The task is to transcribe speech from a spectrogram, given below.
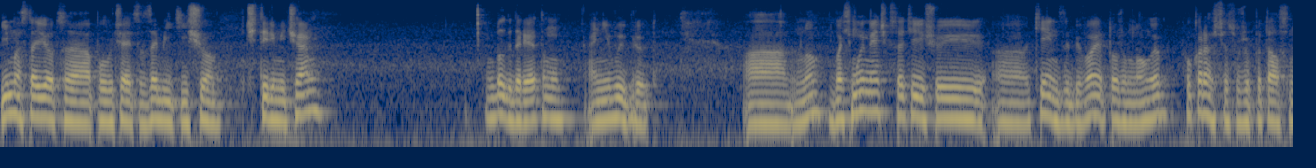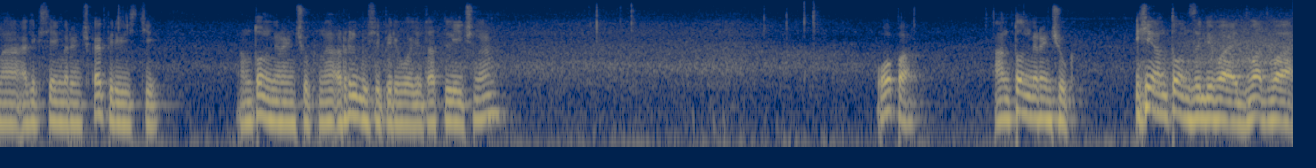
Им остается, получается, забить еще 4 мяча. Благодаря этому они выиграют. А, но восьмой мяч, кстати, еще и а, Кейн забивает тоже много. Раз сейчас уже пытался на Алексея Мирончука перевести. Антон Миранчук на рыбу все переводит. Отлично. Опа. Антон Миранчук. И Антон забивает 2-2.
